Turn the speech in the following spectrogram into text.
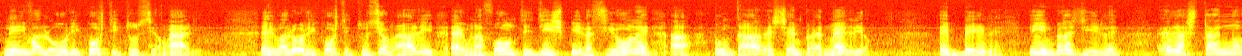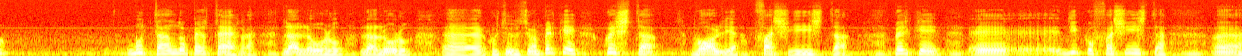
nei valori costituzionali. E i valori costituzionali è una fonte di ispirazione a puntare sempre al meglio. Ebbene, in Brasile eh, la stanno buttando per terra la loro, la loro eh, Costituzione, perché questa voglia fascista, perché eh, dico fascista eh,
